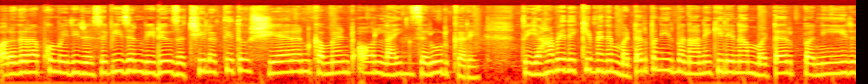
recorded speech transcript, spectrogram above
और अगर आपको मेरी रेसिपीज़ एंड वीडियोस अच्छी लगती तो शेयर एंड कमेंट और लाइक ज़रूर करें। तो यहाँ पे देखिए मैंने मटर पनीर बनाने के लिए ना मटर पनीर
